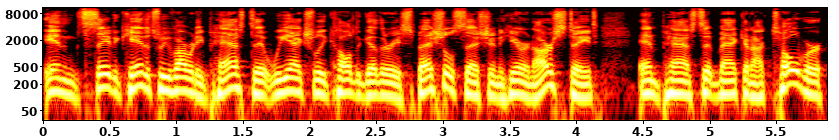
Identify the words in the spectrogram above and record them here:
In state of Kansas, we've already passed it. We actually called together a special session here in our state and passed it back in October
